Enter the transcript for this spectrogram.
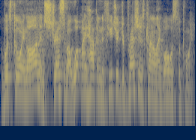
what's going on and stress about what might happen in the future, depression is kind of like, well, what's the point?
